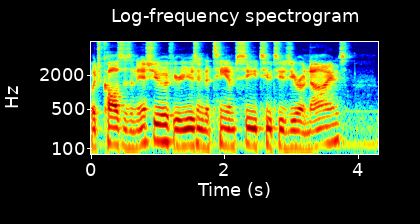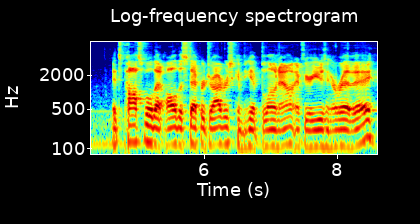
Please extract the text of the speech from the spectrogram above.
which causes an issue if you're using the TMC 2209s. It's possible that all the stepper drivers can get blown out if you're using a Rev A,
